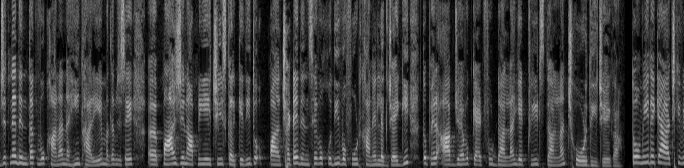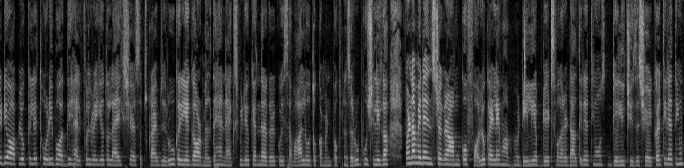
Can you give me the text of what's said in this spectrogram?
जितने दिन तक वो खाना नहीं खा रही है मतलब जैसे पाँच दिन आपने ये चीज़ करके दी तो छठे दिन से वो खुद ही वो फ़ूड खाने लग जाएगी। तो फिर आप जो है वो कैट फ़ूड डालना या ट्रीट्स डालना छोड़ दीजिएगा। तो उम्मीद है कि आज की वीडियो आप लोग के लिए थोड़ी बहुत भी हेल्पफुल रही हो तो लाइक शेयर सब्सक्राइब ज़रूर करिएगा और मिलते हैं नेक्स्ट वीडियो के अंदर। अगर कोई सवाल हो तो कमेंट बॉक्स में ज़रूर पूछ लेगा, वरना मेरे इंस्टाग्राम को फॉलो कर लें, वहाँ पर मैं डेली अपडेट्स वगैरह डालती रहती हूँ डेली चीज़ें शेयर करती रहती हूँ।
